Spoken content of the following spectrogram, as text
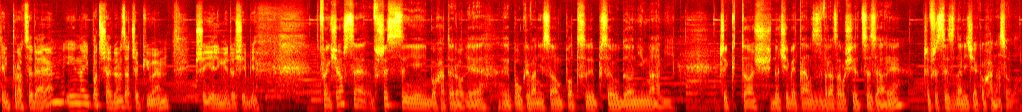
tym procederem i no i podszedłem, zaczepiłem, przyjęli mnie do siebie. W Twojej książce wszyscy jej bohaterowie y, poukrywani są pod y, pseudonimami. Czy ktoś do ciebie tam zwracał się Cezary? Czy wszyscy znali cię jako Hanna Solo?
